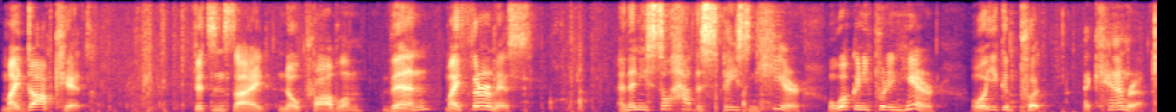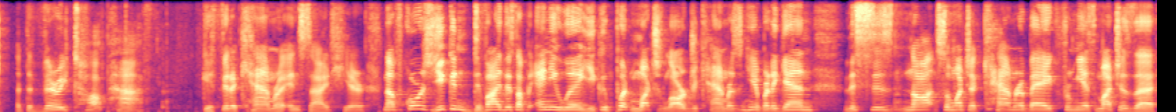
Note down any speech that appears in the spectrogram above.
my DOP kit. Fits inside, no problem. Then my thermos. And then you still have the space in here. Well, what can you put in here? Well, you can put a camera at the very top half. You can fit a camera inside here. Now, of course, you can divide this up anyway. You can put much larger cameras in here, but again, this is not so much a camera bag for me as much as a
